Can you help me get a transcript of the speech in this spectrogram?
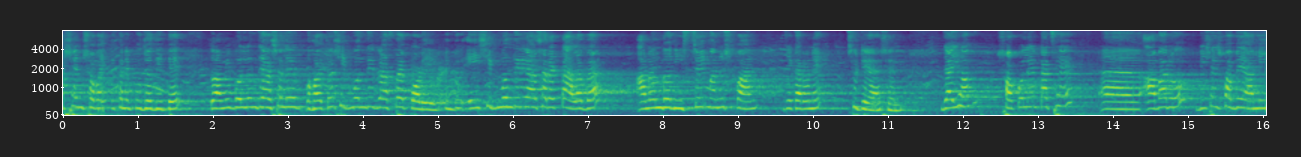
আসেন সবাই এখানে পুজো দিতে। তো আমি বললাম যে আসলে হয়তো শিব মন্দির রাস্তায় পড়ে, কিন্তু এই শিব মন্দিরে আসার একটা আলাদা আনন্দ নিশ্চয়ই মানুষ পান যে কারণে। ছুটে আসেন। যাই হোক সকলের কাছে আবারও বিশেষভাবে আমি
